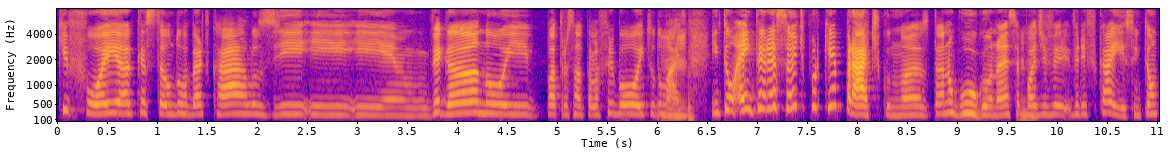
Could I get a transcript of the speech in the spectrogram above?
que foi a questão do Roberto Carlos e, e- e, em, vegano e patrocinado pela Friboi e tudo mais. Uhum. Então é interessante porque é prático, nós- tá no Google, né? Você Uhum. pode ver- verificar isso. Então,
